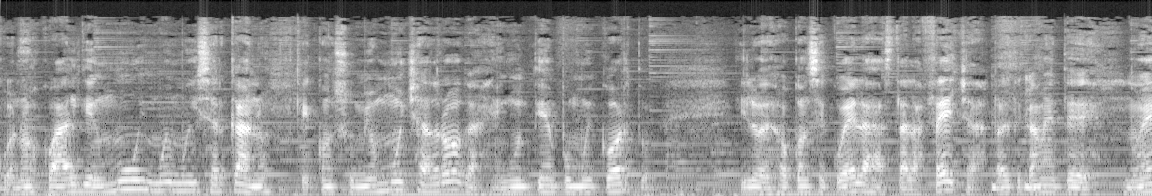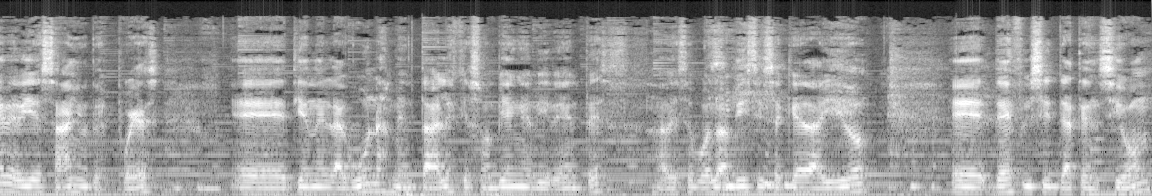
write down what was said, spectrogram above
Conozco a alguien muy, muy, muy cercano que consumió mucha droga en un tiempo muy corto y lo dejó con secuelas hasta la fecha, prácticamente 9, 10 años después. Eh, tiene lagunas mentales que son bien evidentes. A veces vuelve a vista y se queda ido. Eh, déficit de atención,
